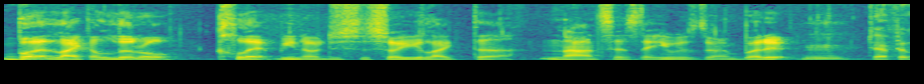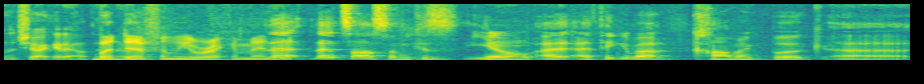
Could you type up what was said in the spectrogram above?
but like a little clip, you know, just to show you like the nonsense that he was doing. But it, mm, Definitely check it out. but definitely recommend That, it. that's awesome because you know I, I think about comic book uh,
